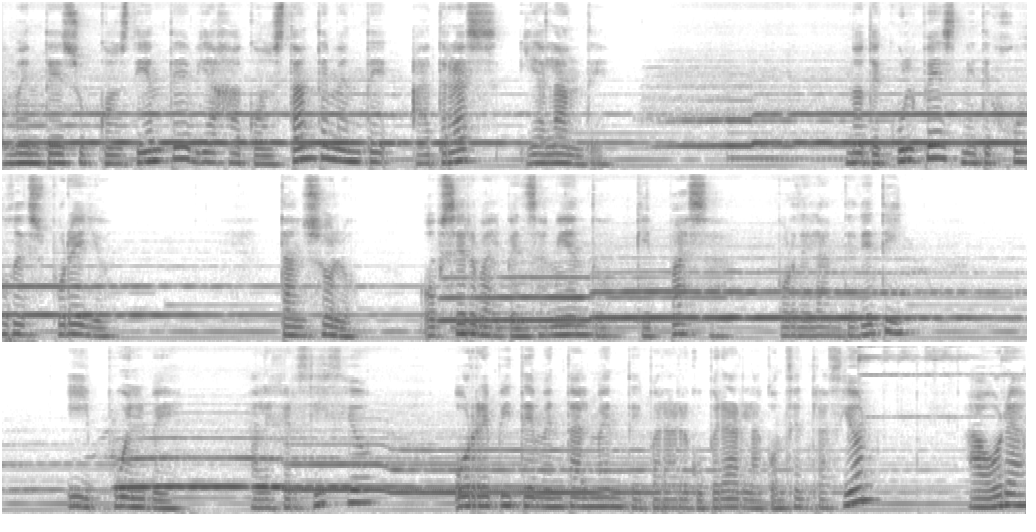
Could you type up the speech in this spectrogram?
Tu mente subconsciente viaja constantemente atrás y adelante. No te culpes ni te juzgues por ello. Tan solo observa el pensamiento que pasa por delante de ti y vuelve al ejercicio o repite mentalmente para recuperar la concentración. Ahora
